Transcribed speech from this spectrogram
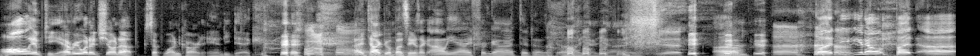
all empty. Everyone had shown up except one card, Andy Dick. I talked to him once. He was like, "Oh yeah, I forgot that." I was like, "Oh yeah, yeah." Um, but you know, but uh,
